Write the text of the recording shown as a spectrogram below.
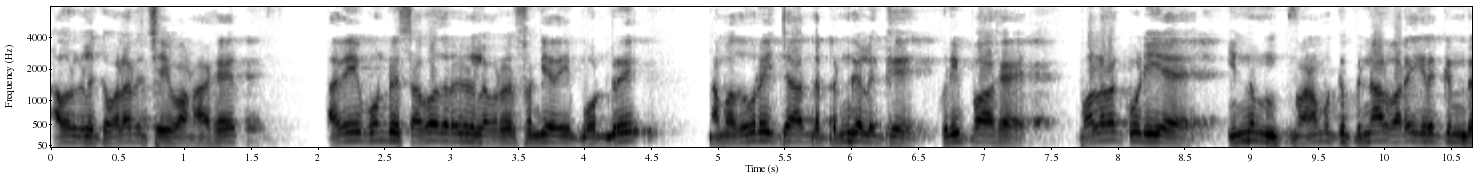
அவர்களுக்கு வளரச் செய்வானாக. அதே போன்று சகோதரர்கள் அவர்கள் சொன்னதை போன்று நமது ஊரை சார்ந்த பெண்களுக்கு குறிப்பாக வளரக்கூடிய இன்னும் நமக்கு பின்னால் வர இருக்கின்ற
